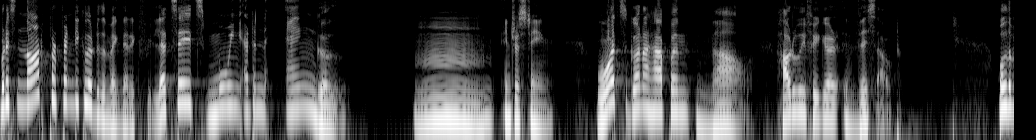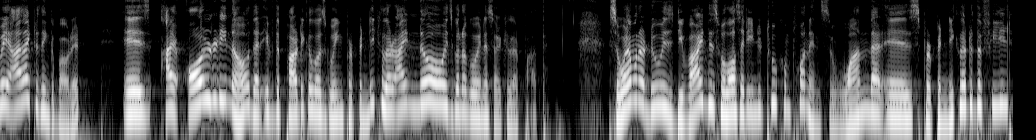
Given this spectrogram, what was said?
but it's not perpendicular to the magnetic field. Let's say it's moving at an angle. Hmm, interesting. What's gonna happen now? How do we figure this out? Well, the way I like to think about it is I already know that if the particle was going perpendicular, I know it's gonna go in a circular path. So what I'm gonna do is divide this velocity into two components, one that is perpendicular to the field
